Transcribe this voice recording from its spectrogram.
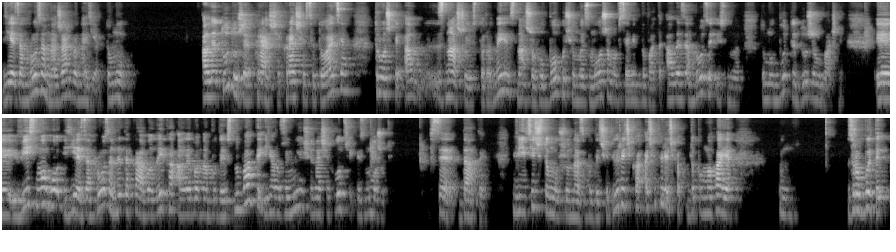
Є загроза, на жаль, вона є. Тому, але тут уже краще, краща ситуація трошки а з нашої сторони, з нашого боку, що ми зможемо все відбивати. Але загроза існує, тому будьте дуже уважні. Е, Вісьмого є загроза, не така велика, але вона буде існувати. І я розумію, що наші хлопчики зможуть все дати відсіч, тому що у нас буде четвірочка, а четвірочка допомагає зробити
